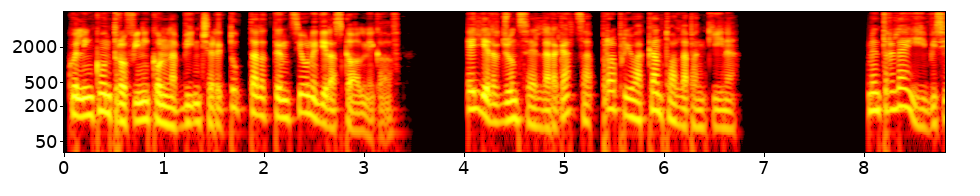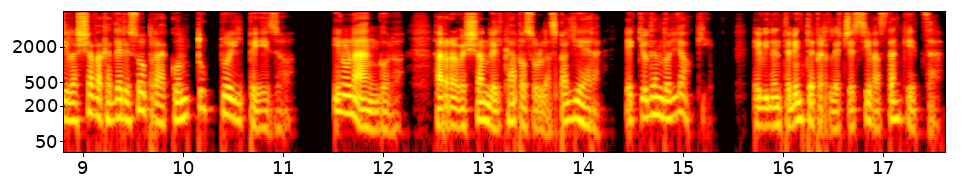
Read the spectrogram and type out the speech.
Quell'incontro finì con l'avvincere tutta l'attenzione di Raskolnikov, egli raggiunse la ragazza proprio accanto alla panchina. Mentre lei vi si lasciava cadere sopra con tutto il peso, in un angolo, arrovesciando il capo sulla spalliera e chiudendo gli occhi, evidentemente per l'eccessiva stanchezza.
